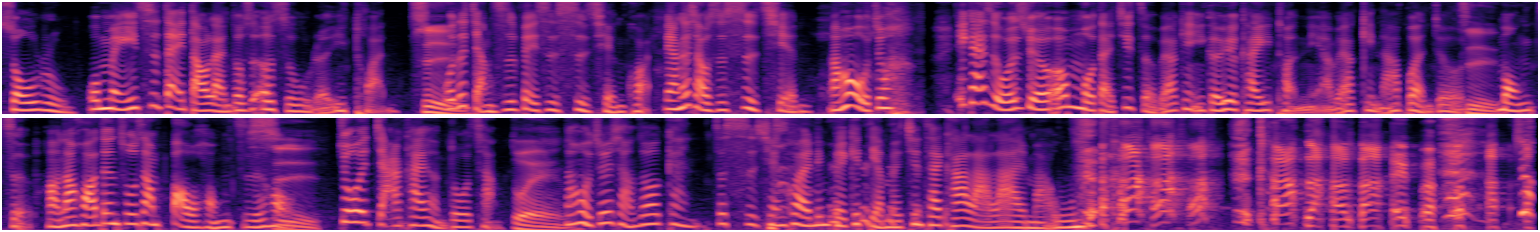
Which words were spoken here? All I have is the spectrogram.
收入，我每一次带导览都是二十五人一团，是。我的讲师费是四千块，两个小时四千，然后我就 一开始我就觉得哦，某带记者不要跟，一个月开一团你啊，不要紧啊，不然就蒙着。好，那华灯初上爆红之后，就会加开很多场，对，然后我就想说，干这四千块，你别给点没青菜卡拉拉嘛，乌 卡拉拉嘛，就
